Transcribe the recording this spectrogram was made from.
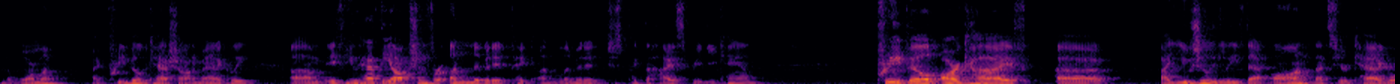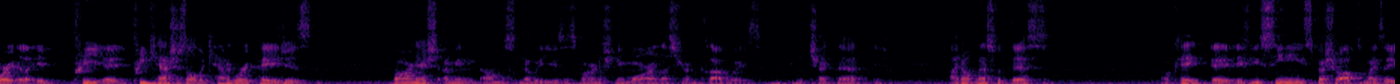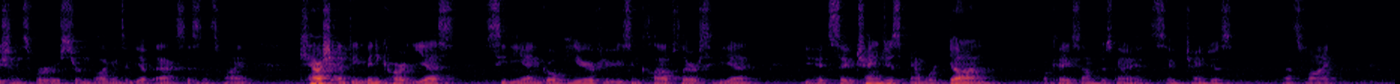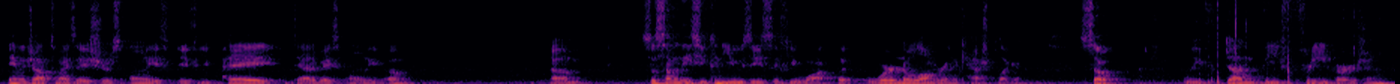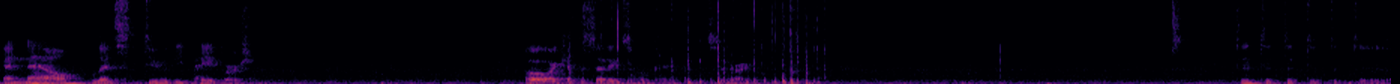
In the warm-up, I pre-build cache automatically. Um, if you have the option for unlimited, pick unlimited. Just pick the highest speed you can. Pre-build archive. Uh, I usually leave that on. That's your category. It pre it pre-caches all the category pages. Varnish. I mean, almost nobody uses Varnish anymore unless you're in Cloudways. You can check that. If I don't mess with this. Okay, if you see any special optimizations for certain plugins, if you have access, that's fine. Cache empty minicart, yes. CDN, go here. If you're using Cloudflare CDN, you hit save changes, and we're done. Okay, so I'm just gonna hit save changes. That's fine image optimizations only if, if you pay, database only. Oh. Um, so some of these you can use these if you want, but we're no longer in the cache plugin. So we've done the free version, and now let's do the paid version. Oh, I kept the settings. Okay, that's right.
